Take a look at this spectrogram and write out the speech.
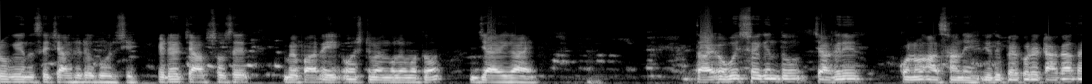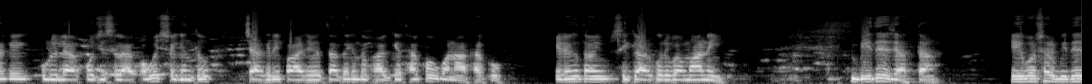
লোকে কিন্তু সেই চাকরিটা করছে। এটা হচ্ছে আফসোসের ব্যাপার এই ওয়েস্ট বেঙ্গলের মতো জায়গায়। তাই অবশ্যই কিন্তু চাকরির কোনো আশা নেই। যদি প্যাকেটে টাকা থাকে কুড়ি লাখ, পঁচিশ লাখ, অবশ্যই কিন্তু চাকরি পাওয়া যাবে। তাতে কিন্তু ভাগ্যে থাকুক বা না থাকুক, এটা কিন্তু আমি স্বীকার করি বা মানি। বিদেশ যাত্রা, এই বছর বিদেশ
